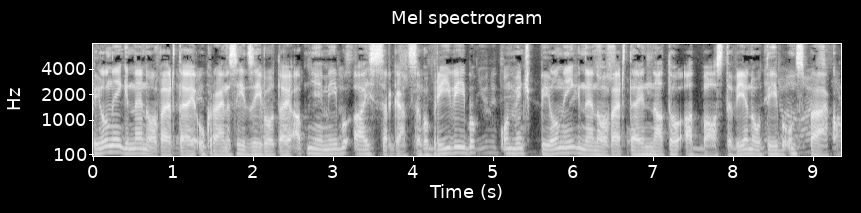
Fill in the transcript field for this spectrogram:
pilnīgi nenovērtēja Ukrainas iedzīvotāju apņēmību aizsargāt savu brīvību, un viņš pilnīgi nenovērtēja NATO atbalsta vienotību un spēku.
